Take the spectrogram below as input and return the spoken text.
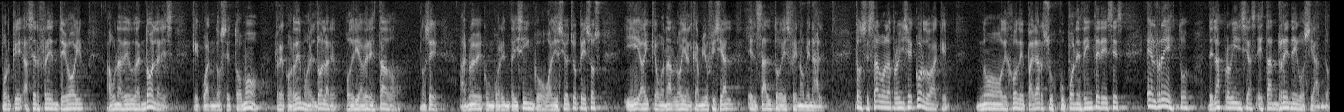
porque hacer frente hoy a una deuda en dólares, que cuando se tomó, recordemos, el dólar podría haber estado, no sé, a 9,45 o a 18 pesos, y hay que abonarlo hoy al cambio oficial, el salto es fenomenal. Entonces, salvo la provincia de Córdoba, que no dejó de pagar sus cupones de intereses, el resto de las provincias están renegociando.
